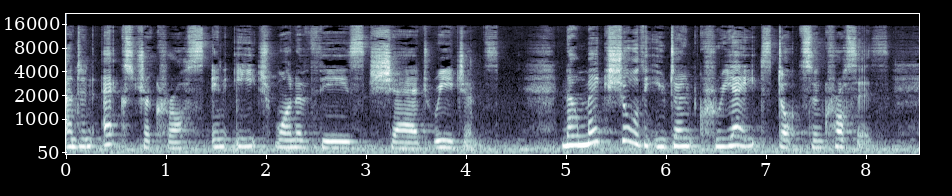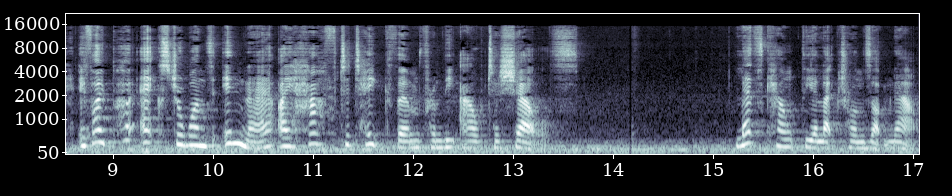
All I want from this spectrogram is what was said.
and an extra cross in each one of these shared regions. Now make sure that you don't create dots and crosses. If I put extra ones in there, I have to take them from the outer shells. Let's count the electrons up now.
